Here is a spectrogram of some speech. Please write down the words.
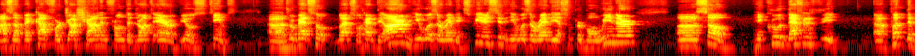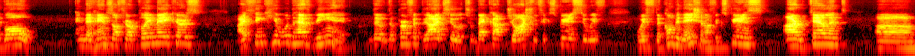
as a backup for Josh Allen from the drought era Bills teams. Uh, Drew Bledsoe, Bledsoe had the arm. He was already experienced. He was already a Super Bowl winner. Uh, so he could definitely uh, put the ball in the hands of your playmakers. I think he would have been the, the perfect guy to to back up Josh with experience, with with the combination of experience, arm talent, uh,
